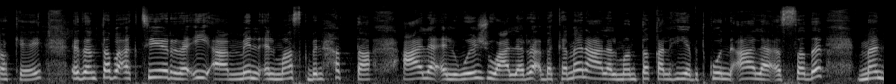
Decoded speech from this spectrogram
أوكي. إذا طبقه كثير رقيقة من الماسك بنحطها على الوجه وعلى الرقبة كمان على المنطقة اللي هي بتكون اعلى الصدر. ما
